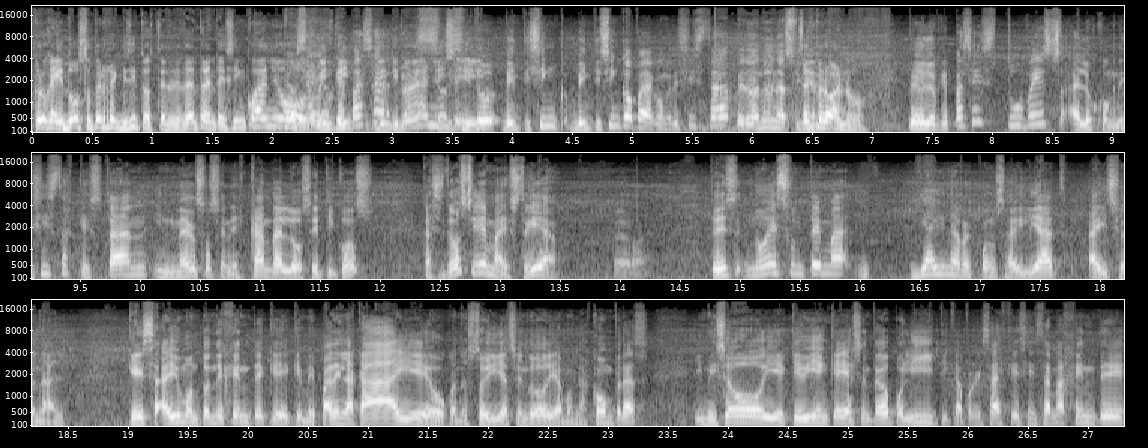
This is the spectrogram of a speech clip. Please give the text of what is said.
Creo que hay dos o tres requisitos, tener 35 años o ¿sabes lo 20 que pasa? 29 años Sí, y tú, 25, 25 para congresista, peruano de nacimiento. peruano. Pero lo que pasa es, tú ves a los congresistas que están inmersos en escándalos éticos, casi todos tienen maestría. Entonces, no es un tema, y hay una responsabilidad adicional, que es, hay un montón de gente que, que me para en la calle o cuando estoy haciendo, digamos, las compras, y me dice, oye, qué bien que hayas entrado a política, porque sabes que se necesita más gente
